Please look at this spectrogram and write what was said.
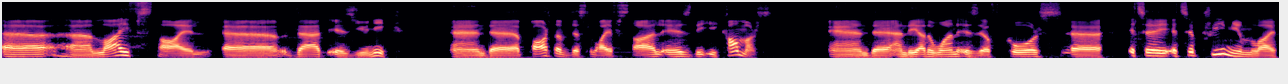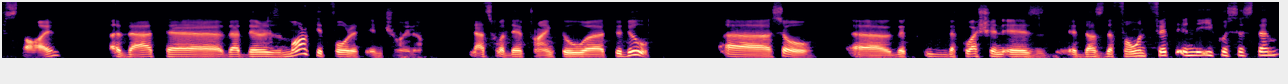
uh, uh lifestyle uh, that is unique. And uh, part of this lifestyle is the e-commerce. And, and the other one is, of course, it's, a, it's a premium lifestyle that, that there is a market for it in China. That's what they're trying to, to do. so uh, the, the question is, does the phone fit in the ecosystem?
